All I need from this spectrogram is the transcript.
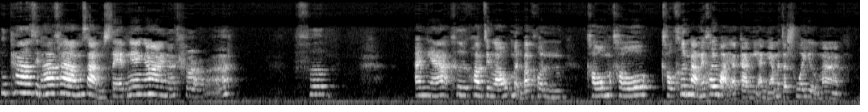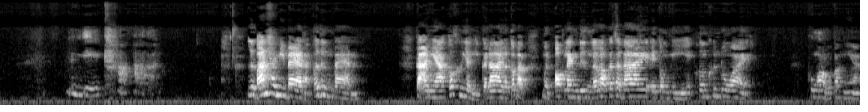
ทุกท่า15 ครั้ง 3 เซตง่ายๆนะคะฟึบ อันเนี้ยคือความจริงแล้วเหมือนบางคนเขาเขา เขาขึ้นมาไม่ค่อยไหวอาการนี้อันเนี้ยมันจะช่วยเยอะมาก อย่างนี้ค่ะ หรือบ้านใครมีแบรนด์อะก็ดึงแบรนด์แต่อันเนี้ยก็คืออย่างนี้ก็ได้แล้วก็แบบเหมือนออกแรงดึงแล้วเราก็จะได้ไอ้ตรงนี้เพิ่มขึ้นด้วยพุงออกหรือเปล่าเนี่ย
